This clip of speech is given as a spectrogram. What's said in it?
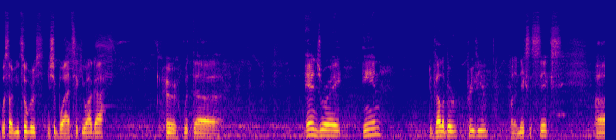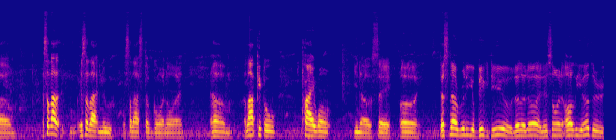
What's up, YouTubers? It's your boy, I Take You. Here with the Android N developer preview on the Nexus 6. Um, it's a lot. It's a lot new. It's a lot of stuff going on. Um, a lot of people probably won't, you know, say, "Uh, that's not really a big deal." La la la. It's on all the other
